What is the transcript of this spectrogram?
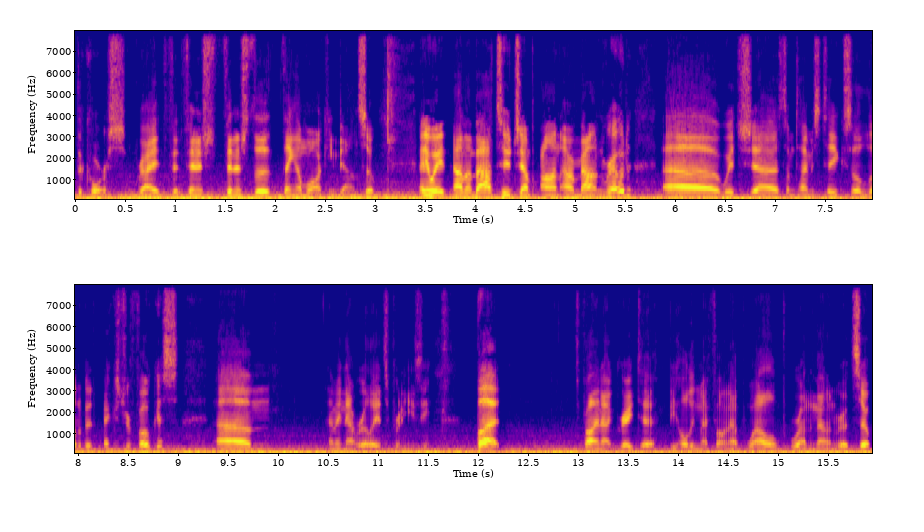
the course, right? F- finish finish the thing I'm walking down. So, anyway, I'm about to jump on our mountain road, uh, which uh, sometimes takes a little bit extra focus. Um, I mean, not really. It's pretty easy, but it's probably not great to be holding my phone up while we're on the mountain road. So,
